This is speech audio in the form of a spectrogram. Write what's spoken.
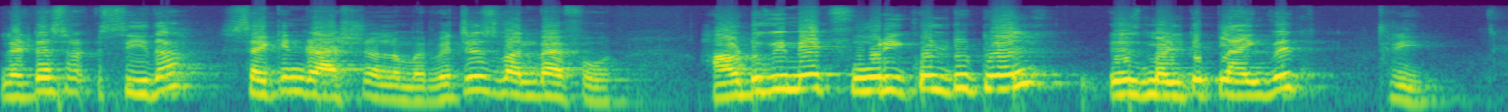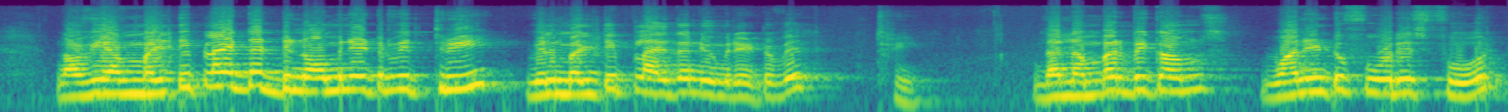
let us see the second rational number which is 1 by 4. How do we make 4 equal to 12? Is multiplying with 3. Now we have multiplied the denominator with 3, we'll multiply the numerator with 3. The number becomes 1 into 4 is 4,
